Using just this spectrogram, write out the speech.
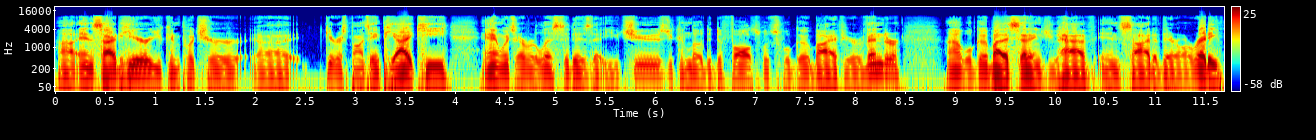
Uh, inside here you can put your uh, GetResponse API key and whichever list it is that you choose. You can load the defaults, which will go by if you're a vendor. Uh, will go by the settings you have inside of there already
